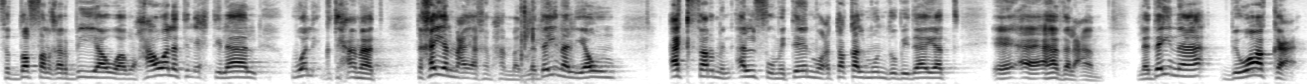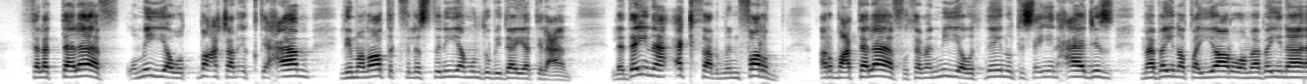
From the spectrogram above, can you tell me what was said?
في الضفة الغربية ومحاولة الاحتلال والاقتحامات. تخيل معي أخي محمد لدينا اليوم أكثر من 1200 معتقل منذ بداية آه، آه، هذا العام لدينا بواقع 3112 اقتحام لمناطق فلسطينية منذ بداية العام. لدينا أكثر من فرض 4892 حاجز ما بين طيار وما بين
